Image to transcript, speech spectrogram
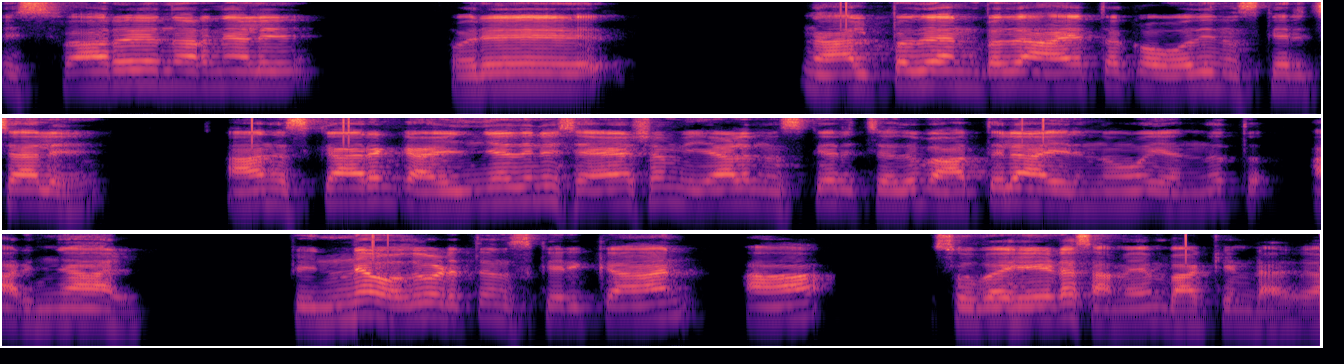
ഇസ്ഫാർ എന്ന് പറഞ്ഞാൽ ഒരു നാൽപ്പത് അൻപത് ആയത്തൊക്കെ ഓതി നിസ്കരിച്ചാൽ ആ നിസ്കാരം കഴിഞ്ഞതിന് ശേഷം ഇയാൾ നിസ്കരിച്ചത് ബാത്തിലായിരുന്നു എന്ന് അറിഞ്ഞാൽ പിന്നെ ഒതുവെടുത്ത് നിസ്കരിക്കാൻ ആ സുബഹിയുടെ സമയം ബാക്കിയുണ്ടാകുക.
